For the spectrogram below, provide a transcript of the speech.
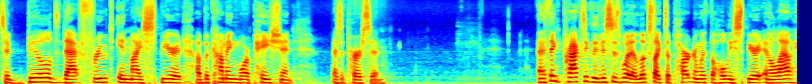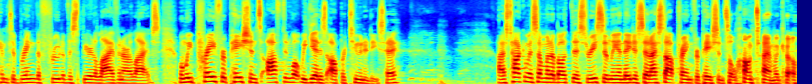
to build that fruit in my spirit of becoming more patient as a person. And I think practically this is what it looks like to partner with the Holy Spirit and allow Him to bring the fruit of the Spirit alive in our lives. When we pray for patience, often what we get is opportunities, hey? I was talking with someone about this recently, and they just said, I stopped praying for patience a long time ago.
